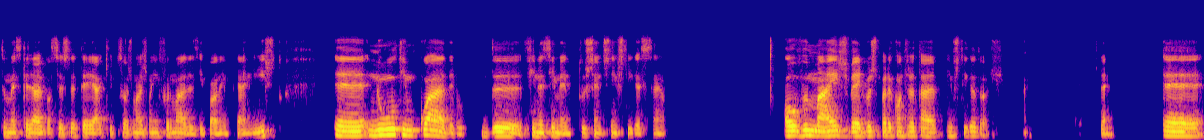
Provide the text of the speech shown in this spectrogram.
também se calhar vocês até há aqui pessoas mais bem informadas e podem pegar nisto. Uh, no último quadro de financiamento dos centros de investigação, houve mais verbas para contratar investigadores. Uh,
